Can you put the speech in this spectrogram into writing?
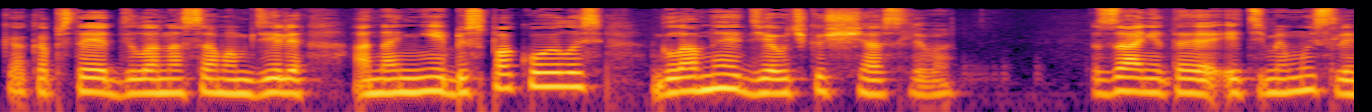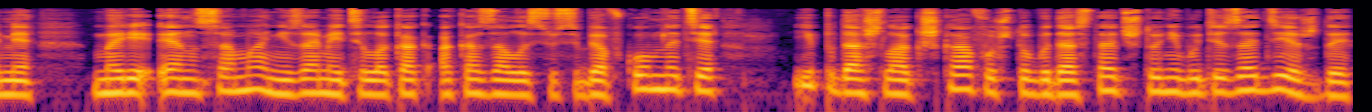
Как обстоят дела на самом деле, она не беспокоилась, главное, девочка счастлива. Занятая этими мыслями, Мэри Энн сама не заметила, как оказалась у себя в комнате и подошла к шкафу, чтобы достать что-нибудь из одежды.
